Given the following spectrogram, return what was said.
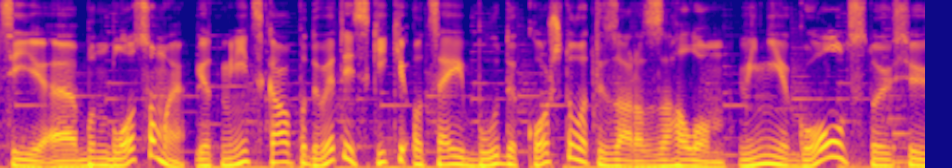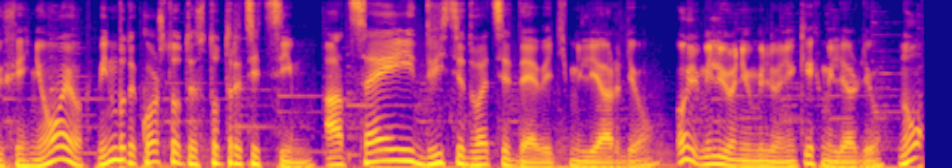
ці е, бунблосоми. І от мені цікаво подивитись, скільки оцей буде коштувати зараз загалом. Він є голд з тою всією фігньою. Він буде коштувати 137. А цей 229 мільярдів. Ой, мільйонів, мільйонів, яких мільярдів? Ну,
